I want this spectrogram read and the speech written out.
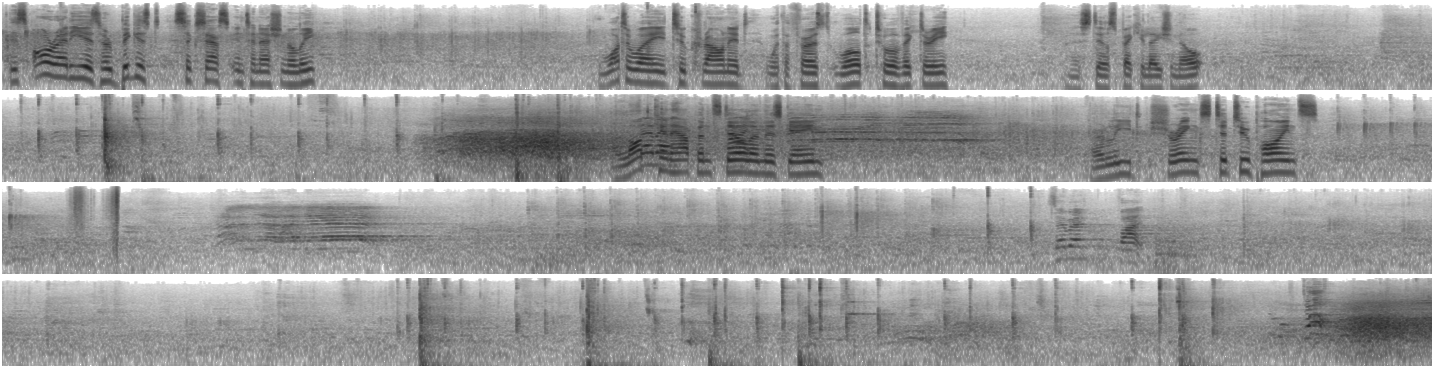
This already is her biggest success internationally. What a way to crown it with the first World Tour victory. There's still speculation though. A lot can happen still in this game. Her lead shrinks to two points. Seven, five.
